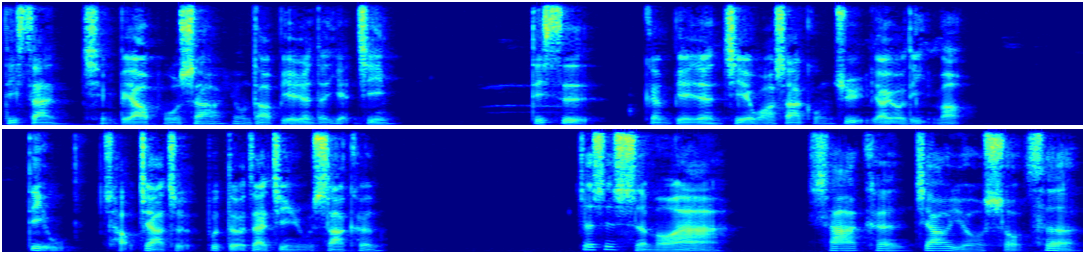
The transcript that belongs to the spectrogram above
第三，请不要泼沙用到别人的眼睛；第四，跟别人借挖沙工具要有礼貌；第五，吵架者不得再进入沙坑。这是什么啊？沙坑郊游手册。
